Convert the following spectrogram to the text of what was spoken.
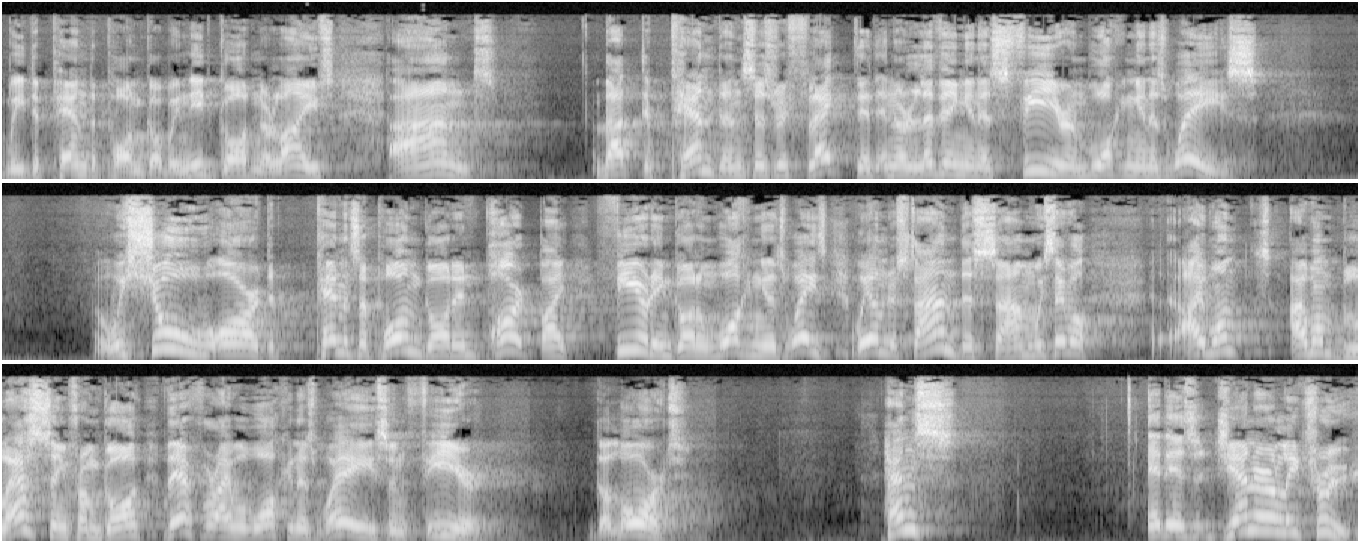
We depend upon God. We need God in our lives. And that dependence is reflected in our living in His fear and walking in His ways. We show our dependence upon God in part by fearing God and walking in His ways. We understand this psalm. We say, well, I want, I want blessing from God, therefore I will walk in His ways and fear the Lord. Hence, it is generally true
